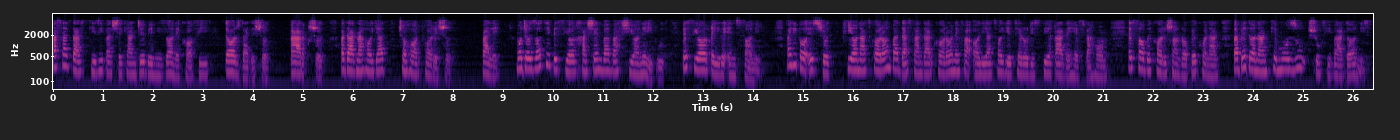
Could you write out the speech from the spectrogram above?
پس از دستگیری و شکنجه به میزان کافی دار زده شد غرق شد و در نهایت چهار پاره شد. بله مجازات بسیار خشن و وحشیانه ای بود بسیار غیر انسانی ولی باعث شد خیانتکاران و دستندرکاران فعالیت های تروریستی قرن هفدهم حساب کارشان را بکنند و بدانند که موضوع شوخی بردار نیست.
